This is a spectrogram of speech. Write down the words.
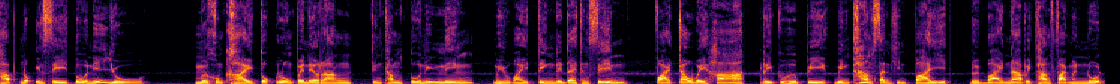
คับนกอินทรีตัวนี้อยู่ เมื่อคมคายตกลงไปในรัง จึงทำตัวนิ่งๆ ไม่ไหวติงใด ๆ ทั้งสิ้น ฝ่ายเจ้าไวหา รีบกระพือปีกบินข้ามสันหินไป โดยบ่ายหน้าไปทางฝ่ายมนุษย์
